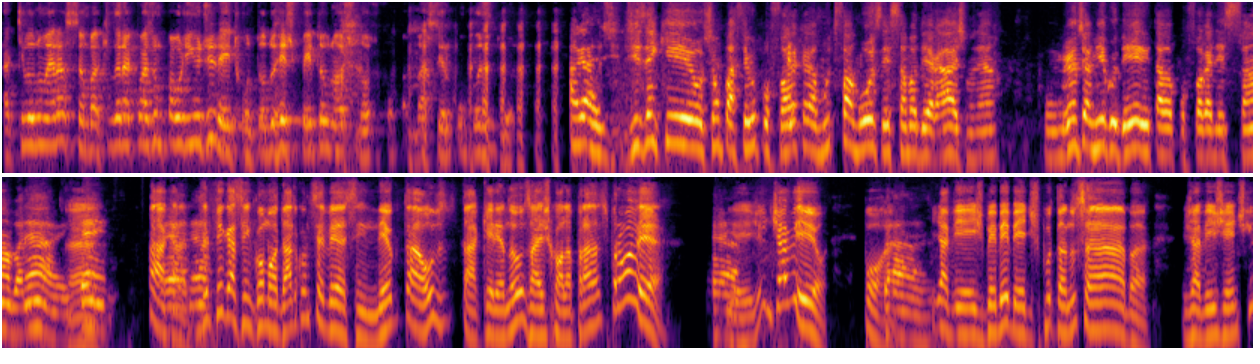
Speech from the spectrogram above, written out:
Aquilo não era samba, aquilo era quase um Paulinho Direito, com todo respeito ao nosso, nosso parceiro compositor. Aliás, dizem que eu tinha um parceiro por fora que era muito famoso esse samba do Erasmo, né? Um grande amigo dele estava por fora desse samba, né? É. Tem, ah, é, cara, né? você fica assim incomodado quando você vê assim, nego tá, tá querendo usar a escola para se promover. É. E a gente já viu. Porra, tá. já vi ex-BBB disputando samba, já vi gente que,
